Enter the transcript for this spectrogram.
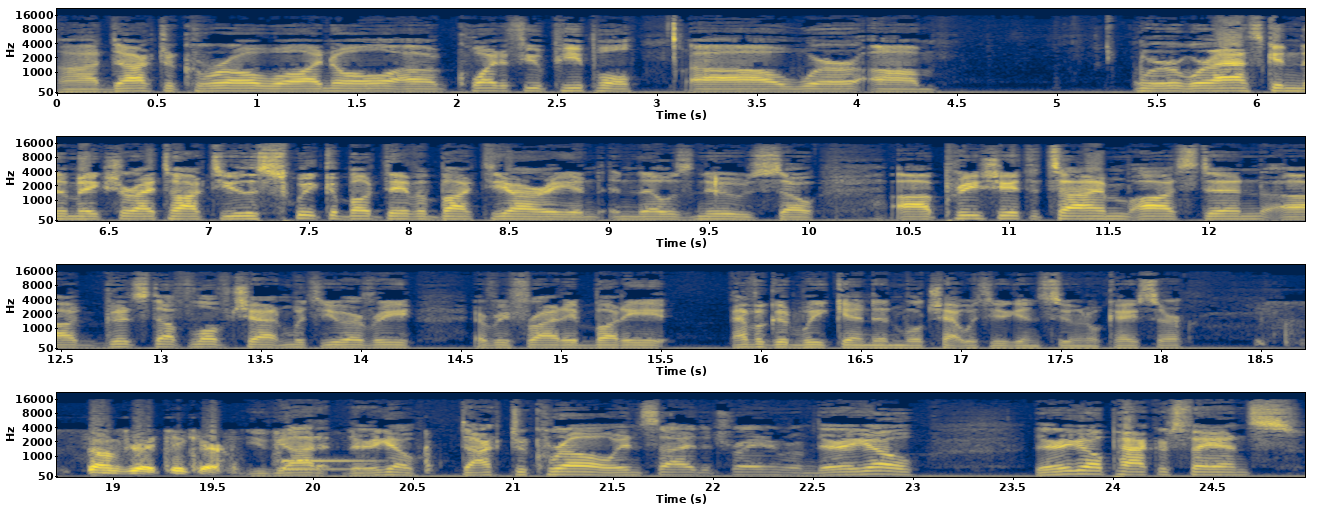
uh, Doctor Crow. Well, I know uh, quite a few people uh, were. Um, we're, we're asking to make sure I talk to you this week about David Bakhtiari and, and those news. So uh, appreciate the time, Austin. Uh, good stuff. Love chatting with you every every Friday, buddy. Have a good weekend, and we'll chat with you again soon. Okay, sir. Sounds great. Take care. You got it. There you go. Dr. Crow inside the training room. There you go. There you go, Packers fans.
